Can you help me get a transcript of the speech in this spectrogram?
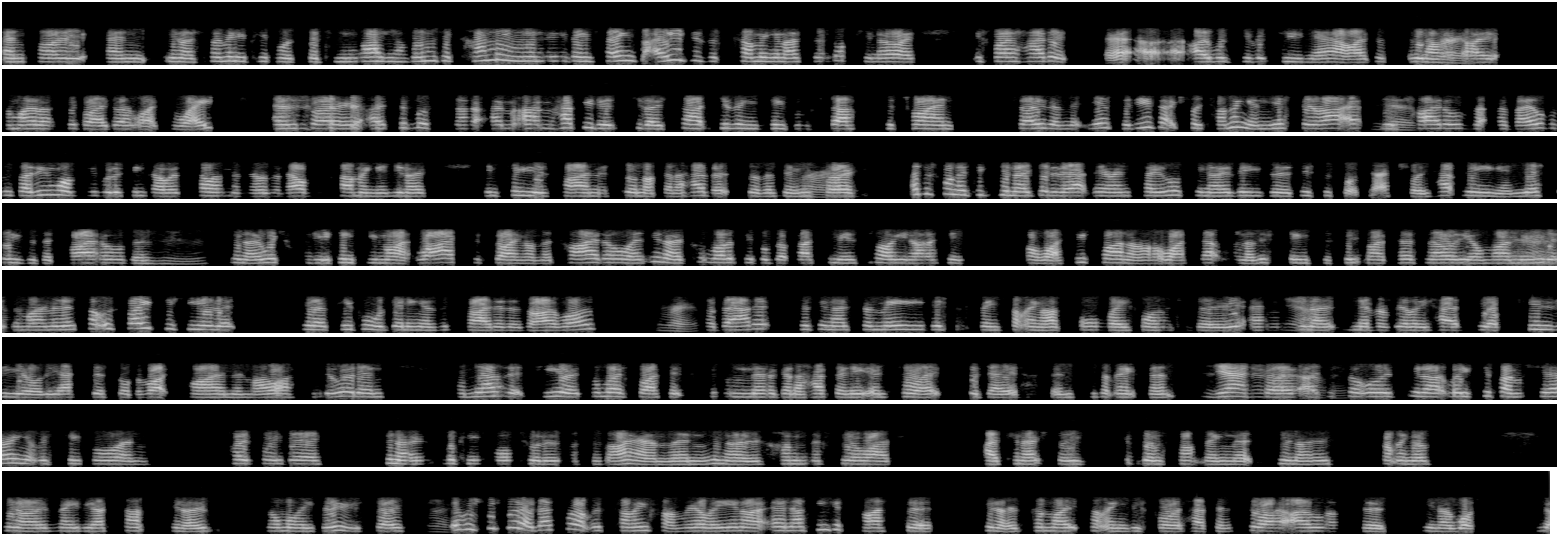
And so, and you know, so many people have said to me, "Oh, yeah, when's it coming? You know, you've been saying for ages it's coming." And I said, "Look, you know, I, if I had it, uh, I would give it to you now. I just, you know, Right. I, I'm one of those people I don't like to wait." And so I said, "Look, no, I'm, I'm happy to, you know, start giving people stuff to try and show them that yes, it is actually coming, and yes, there are actually Yes. titles available." Because I didn't want people to think I was telling them there was an album coming, and you know, in two years' time they're still not going to have it, sort of thing. So. I just wanted to, you know, get it out there and say, look, you know, these are this is what's actually happening, and yes, these are the titles, and Mhm. you know, which one do you think you might like? Just going on the title, and you know, a lot of people got back to me and said, oh, you know, I think I like this one, or I like that one, or this seems to suit my personality or my mood at the moment. And so it was great to hear that, you know, people were getting as excited as I was Right. about it because you know for me this has been something I've always wanted to do and Yeah. you know never really had the opportunity or the access or the right time in my life to do it and and now that it's here it's almost like it's never going to happen until like the day it happens does that make sense Yeah, no, so I just thought well you know at least if I'm sharing it with people and hopefully they're you know looking forward to it as much as I am then you know I'm going to feel like I can actually give them something that you know something of you know maybe I can't you know normally do so Right. it was just, you know, that's where it was coming from, really. You know, and I think it's nice to, you know, promote something before it happens too. I, I love to, you know, watch,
